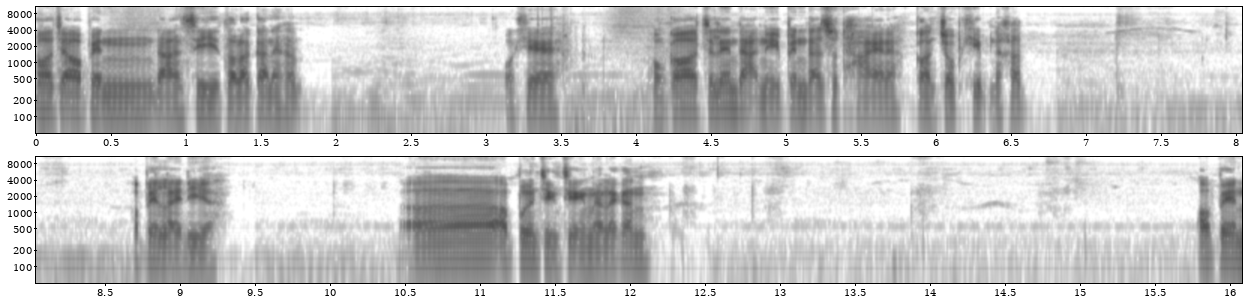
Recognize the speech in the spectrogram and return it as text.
ก็จะเอาเป็นด่านสี่ต่อแล้วกันนะครับ โอเค ผมก็จะเล่นด่านนี้เป็นด่านสุดท้ายนะ ก่อนจบคลิปนะครับ เอาเป็นอะไรดีอะเออเอาปืนจริงๆหน่อยแล้วกัน เอาเป็น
